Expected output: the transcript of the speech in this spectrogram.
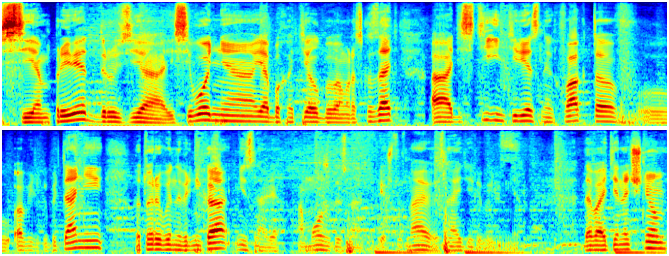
Всем привет, друзья! И сегодня я бы хотел бы вам рассказать о 10 интересных фактов э, о Великобритании, которые вы наверняка не знали. А может и знали. Я что знаю, знаете ли вы или нет. Давайте начнем.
